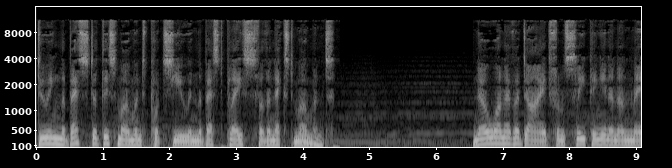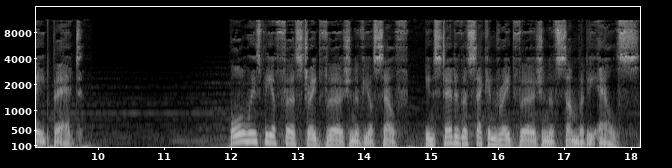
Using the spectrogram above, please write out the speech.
Doing the best at this moment puts you in the best place for the next moment. No one ever died from sleeping in an unmade bed. Always be a first-rate version of yourself, instead of a second-rate version of somebody else.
